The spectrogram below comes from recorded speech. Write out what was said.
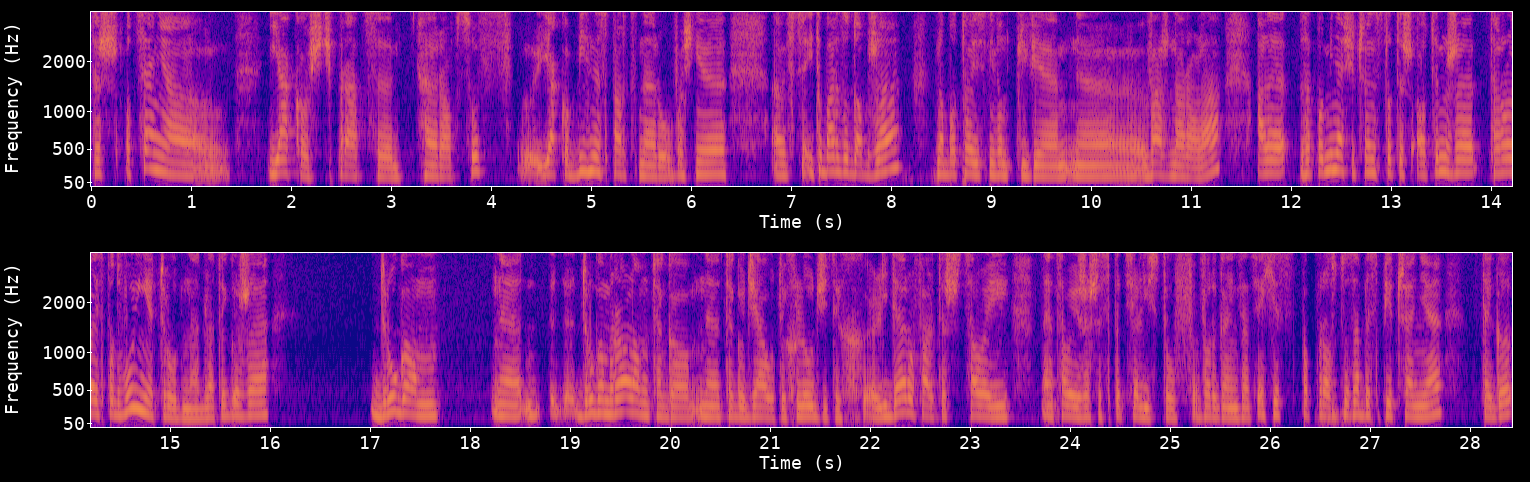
też ocenia jakość pracy HR-owców jako biznes partnerów. Właśnie e, w- i to bardzo dobrze, no bo to jest niewątpliwie e, ważna rola, ale zapomina się często też o tym, że ta rola jest podwójnie trudna, dlatego że drugą, e, drugą rolą tego, e, tego działu, tych ludzi, tych liderów, ale też całej, e, całej rzeszy specjalistów w organizacjach jest po prostu zabezpieczenie tego,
